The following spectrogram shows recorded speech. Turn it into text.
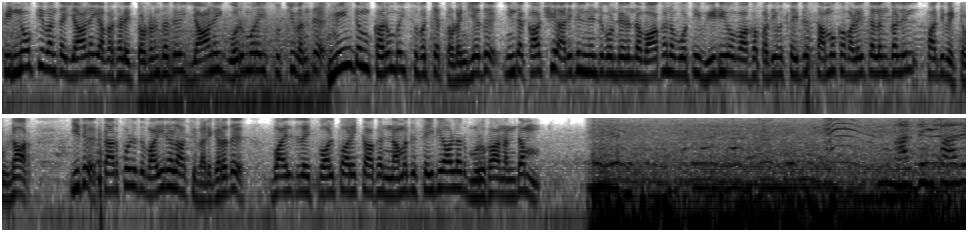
பின்னோக்கி வந்த யானை அவர்களை தொடர்ந்தது. யானை ஒருமுறை சுற்றி வந்து மீண்டும் கரும்பை சுவைக்கத் தொடங்கியது. இந்த காட்சி அருகில் நின்று கொண்டிருந்த வாகன ஓட்டி வீடியோவாக பதிவு செய்து சமூக வலைதளங்களில் பதிவிட்டுள்ளார். இது தற்பொழுது வைரலாகி வருகிறது. வைல்ட் லைஃப் வால்பாறைக்காக நமது செய்தியாளர் முருகானந்தம். பாரு.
